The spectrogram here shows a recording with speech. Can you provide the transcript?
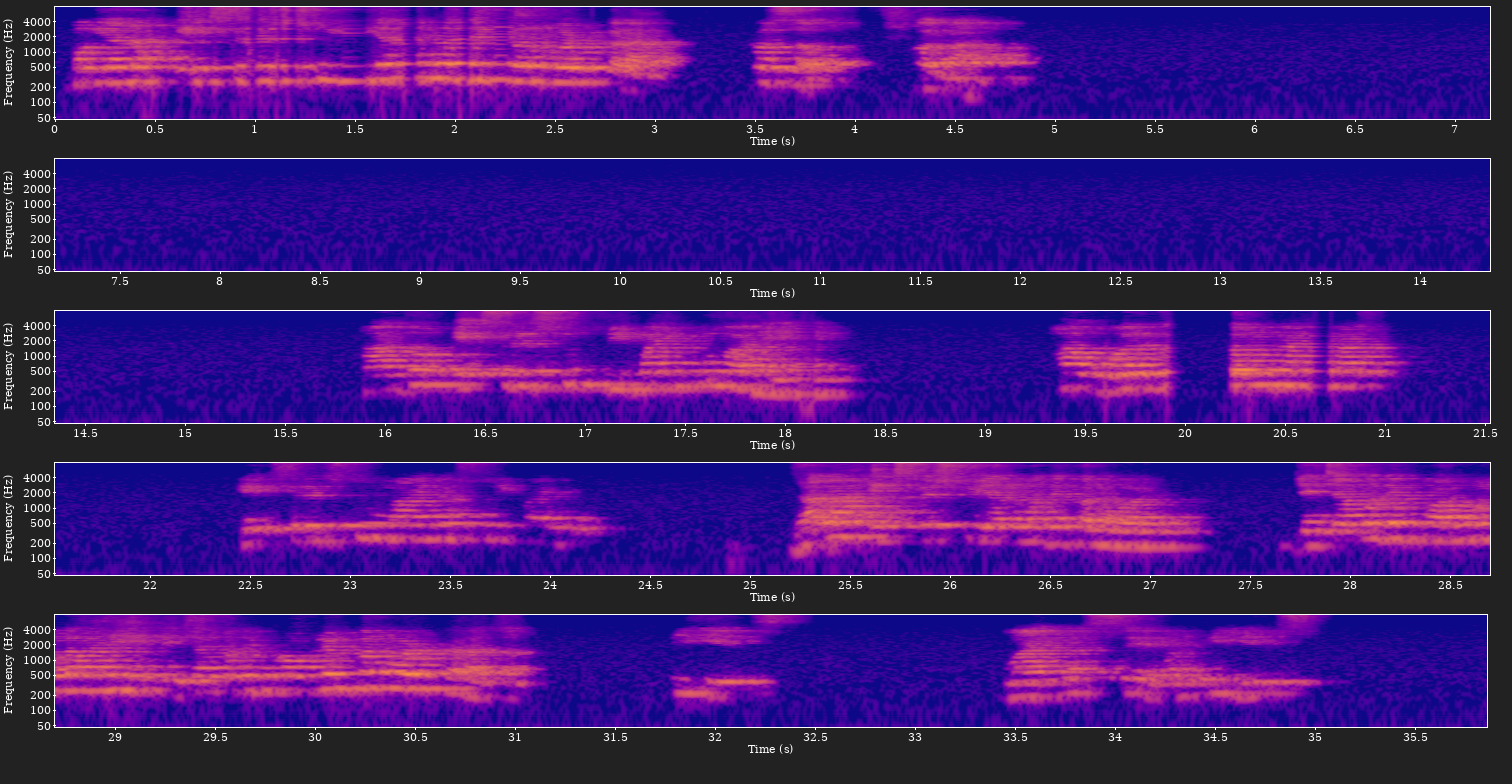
मग याला x रेस टू मध्ये कन्वर्ट करा. कसं? हा जो रेस टू 3 बाय 2 आहे, हा वर्ग टू मायनस 3 बाय 2 झाला एक्स रेस टू एनमध्ये कन्वर्ट ज्याच्यामध्ये फॉर्म्युला आहे त्याच्यामध्ये प्रॉब्लेम कन्वर्ट करायचा. पी मायनस सेवन पीएक्स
